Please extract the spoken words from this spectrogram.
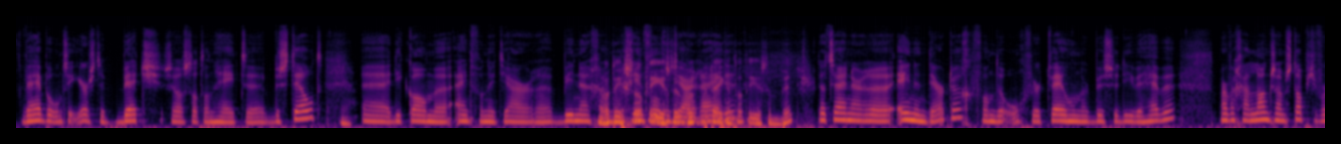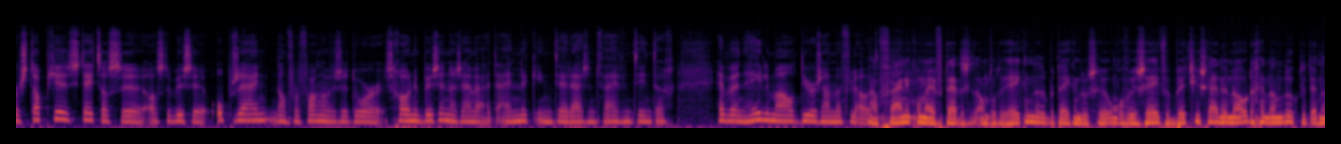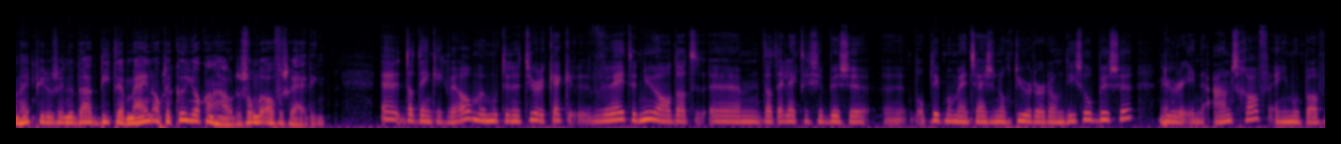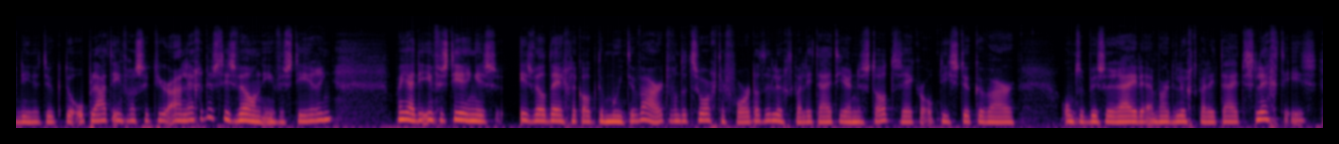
We hebben onze eerste batch, zoals dat dan heet, uh, besteld. Ja. die komen eind van dit jaar binnen. Gaan wat is begin dat eerste, jaar wat rijden. Dat eerste batch? Dat zijn er 31 van de ongeveer 200 bussen die we hebben. Maar we gaan langzaam stapje voor stapje. Steeds als, uh, als de bussen op zijn, dan vervangen we ze door schone bussen. En dan zijn we uiteindelijk in 2025 hebben we een helemaal duurzame vloot. Nou fijn, ik kon even tijdens het antwoord rekenen. Dat betekent dus uh, ongeveer zeven batches zijn er nodig en dan lukt het. En dan heb je dus inderdaad die termijn, ook daar kun je ook aan houden, zonder overschrijding. Uh, dat denk ik wel. We moeten natuurlijk. Kijk, we weten nu al dat, um, dat elektrische bussen. Uh, op dit moment zijn ze nog duurder dan dieselbussen. Ja. Duurder in de aanschaf. En je moet bovendien natuurlijk de oplaadinfrastructuur aanleggen. Dus het is wel een investering. Maar ja, die investering is, is wel degelijk ook de moeite waard. Want het zorgt ervoor dat de luchtkwaliteit hier in de stad, zeker op die stukken waar onze bussen rijden en waar de luchtkwaliteit slecht is,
